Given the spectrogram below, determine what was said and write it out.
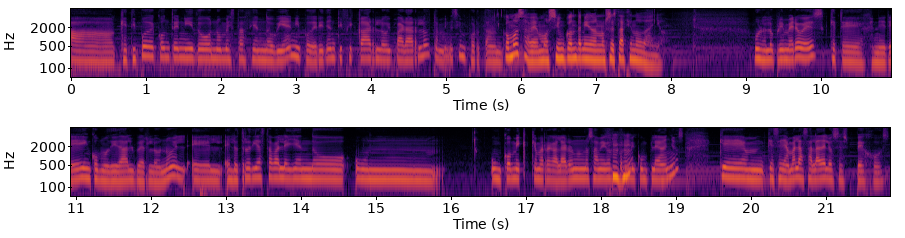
a qué tipo de contenido no me está haciendo bien y poder identificarlo y pararlo también es importante. ¿Cómo sabemos si un contenido nos está haciendo daño? Bueno, lo primero es que te genere incomodidad al verlo, ¿no? El, el- el otro día estaba leyendo un, un cómic que me regalaron unos amigos por mi cumpleaños que, mm, que se llama La sala de los espejos.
